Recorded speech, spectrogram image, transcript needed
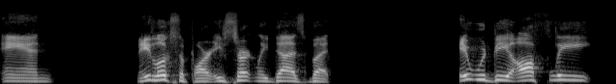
And he looks the part. He certainly does. But it would be awfully,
